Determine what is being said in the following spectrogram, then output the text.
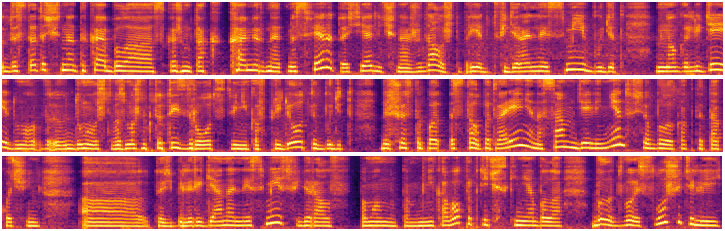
достаточно такая была, скажем так, камерная атмосфера. То есть я лично ожидала, что приедут федеральные СМИ, будет много людей. Я думала, думала что, возможно, кто-то из родственников придет и будет большое столпотворение. На самом деле нет, все было как-то так очень... А, то есть были региональные СМИ, из федералов, по-моему, там никого практически не было. Было двое слушателей,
